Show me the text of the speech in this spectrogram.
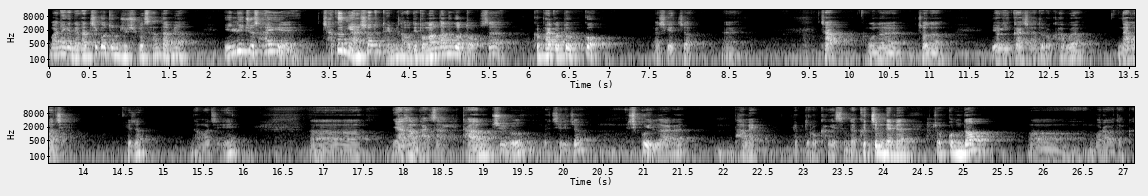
만약에 내가 찍어둔 주식을 산다면 1, 2주 사이에 차근히 하셔도 됩니다. 어디 도망가는 것도 없어요. 급할 것도 없고 아시겠죠? 네. 자 오늘 저는 여기까지 하도록 하고요. 나머지 그죠? 나머지 어, 야간 반상회 다음 주 며칠이죠? 음, 19일 날 음, 밤에 뵙도록 하겠습니다. 그쯤 되면 조금 더 어, 뭐라고 될까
